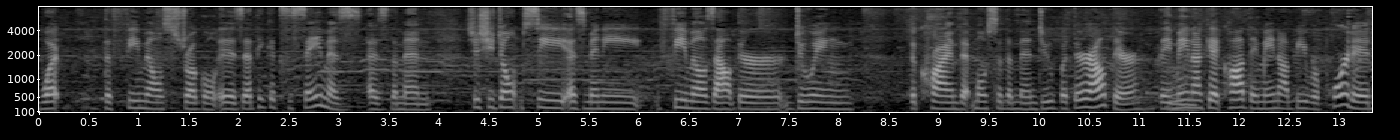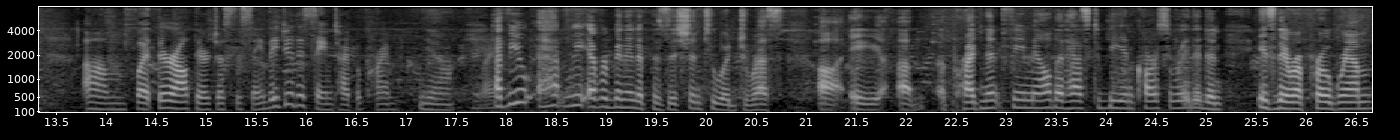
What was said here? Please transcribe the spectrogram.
what the female struggle is. I think it's the same as as the men. It's just you don't see as many females out there doing the crime that most of the men do, but they're out there. They may not get caught, they may not be reported, um, but they're out there just the same. They do the same type of crime. Yeah. Have you have we ever been in a position to address uh, a, a a pregnant female that has to be incarcerated? And is there a program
